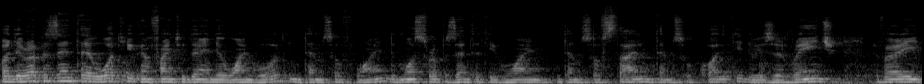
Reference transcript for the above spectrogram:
But they represent uh, what you can find today in the wine world in terms of wine, the most representative wine in terms of style, in terms of quality. There is a range, a very,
